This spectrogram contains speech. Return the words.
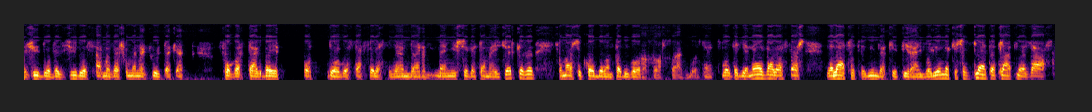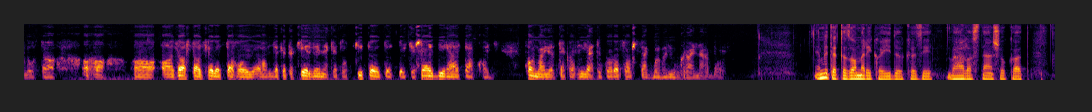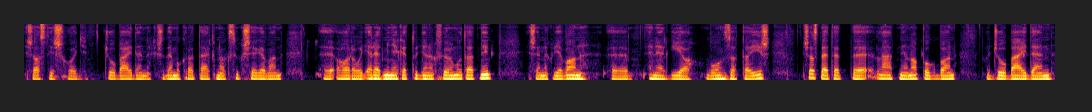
zsidó vagy zsidó származású menekülteket fogadták be, ott dolgozták fel ezt az ember mennyiséget, amelyik érkezett, és a másik oldalon pedig Oroszországból. Tehát volt egy ilyen elválasztás, de látszott, hogy mind a két irányból jönnek, és ezt lehetett látni az ászlót a, a, a, az asztal fölött, ahol ezeket a kérvényeket ott kitöltötték és elbírálták, hogy honnan jöttek az illetők Oroszországból vagy Ukrajnából. Említett az amerikai időközi választásokat, és azt is, hogy Joe Bidennek és a demokratáknak szüksége van arra, hogy eredményeket tudjanak fölmutatni, és ennek ugye van energia vonzata is, és azt lehetett látni a napokban, hogy Joe Biden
